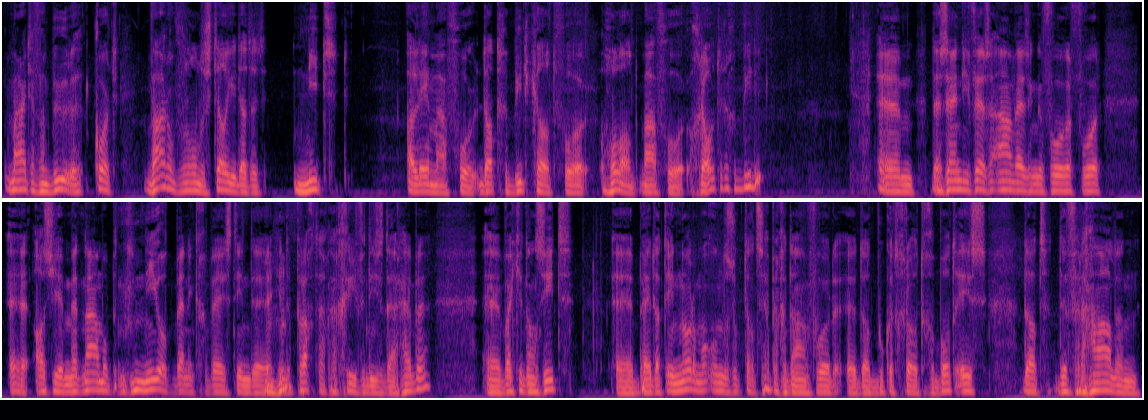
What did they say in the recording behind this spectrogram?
Maarten van Buren, kort... waarom veronderstel je dat het niet alleen maar voor dat gebied geldt voor Holland... maar voor grotere gebieden? Um, daar zijn diverse aanwijzingen voor. voor uh, als je met name op het Niot ben ik geweest... in de, mm -hmm. in de prachtige archieven die ze daar hebben. Uh, wat je dan ziet... Uh, bij dat enorme onderzoek dat ze hebben gedaan voor dat boek Het Grote Gebod... is dat de verhalen,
